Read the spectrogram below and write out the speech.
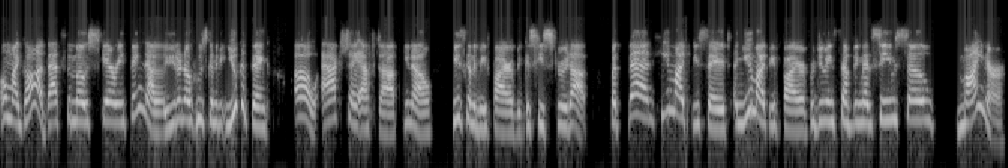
oh my God, that's the most scary thing now. You don't know who's going to be, you could think, oh, Akshay effed up, you know, he's going to be fired because he screwed up. But then he might be saved and you might be fired for doing something that seems so minor.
